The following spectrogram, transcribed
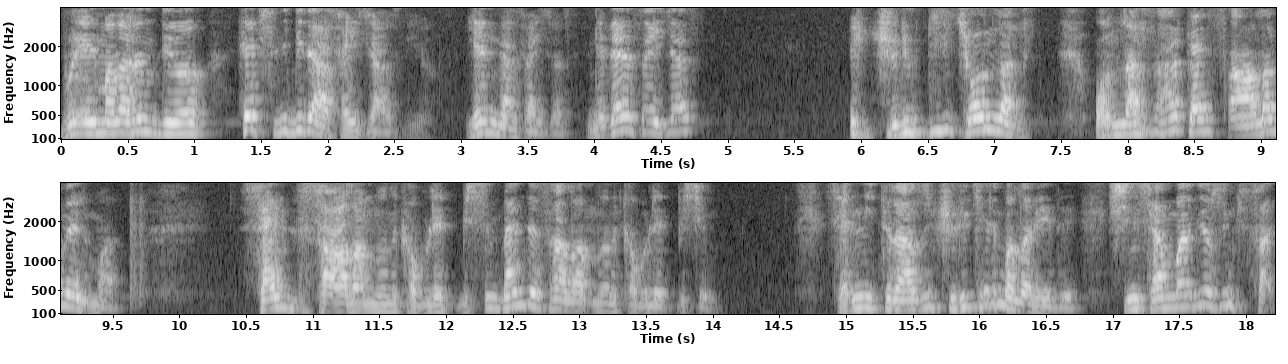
Bu elmaların diyor hepsini bir daha sayacağız diyor. Yeniden sayacağız. Neden sayacağız? E, çürük değil ki onlar. Onlar zaten sağlam elma. Sen sağlamlığını kabul etmişsin, ben de sağlamlığını kabul etmişim. Senin itirazın çürük elmalarıydı. Şimdi sen bana diyorsun ki sa-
